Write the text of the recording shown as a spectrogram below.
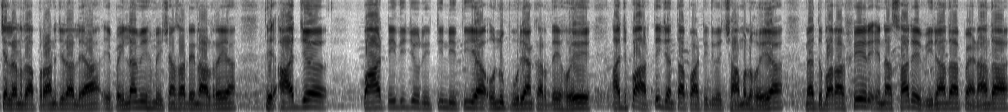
ਚੱਲਣ ਦਾ ਪ੍ਰਣ ਜਿਹੜਾ ਲਿਆ, ਇਹ ਪਹਿਲਾਂ ਵੀ ਹਮੇਸ਼ਾ ਸਾਡੇ ਨਾਲ ਰਹੇ ਆ। ਤੇ ਅੱਜ ਪਾਰਟੀ ਦੀ ਜੋ ਰੀਤੀ ਨੀਤੀ ਆ ਉਹਨੂੰ ਪੂਰਿਆਂ ਕਰਦੇ ਹੋਏ ਅੱਜ ਭਾਰਤੀ ਜਨਤਾ ਪਾਰਟੀ ਦੇ ਵਿੱਚ ਸ਼ਾਮਲ ਹੋਏ ਆ। ਮੈਂ ਦੁਬਾਰਾ ਫੇਰ ਇਹਨਾਂ ਸਾਰੇ ਵੀਰਾਂ ਦਾ ਭੈਣਾਂ ਦਾ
